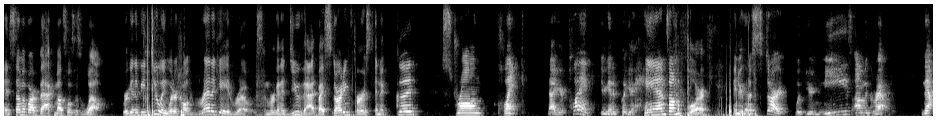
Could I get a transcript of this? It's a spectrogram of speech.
and some of our back muscles as well we're going to be doing what are called renegade rows. And we're going to do that by starting first in a good, strong plank. Now your plank, you're going to put your hands on the floor and you're going to start with your knees on the ground. Now,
